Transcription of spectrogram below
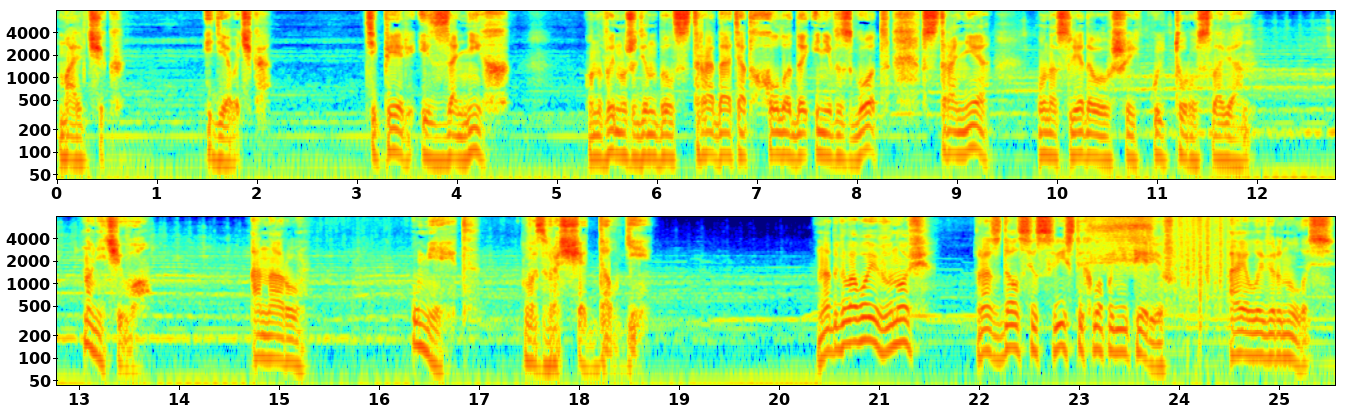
мальчик и девочка. Теперь из-за них он вынужден был страдать от холода и невзгод в стране, унаследовавшей культуру славян. Но ничего, Анару умеет возвращать долги. Над головой вновь раздался свист и хлопанье перьев. Айла вернулась.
